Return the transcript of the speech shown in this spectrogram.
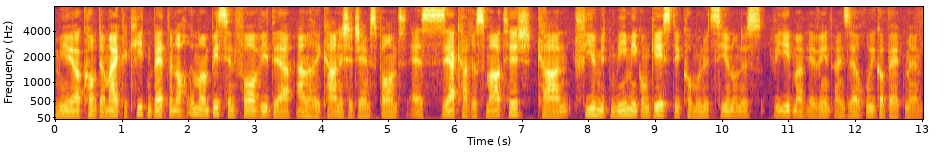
Mir kommt der Michael Keaton Batman auch immer ein bisschen vor wie der amerikanische James Bond. Er ist sehr charismatisch, kann viel mit Mimik und Gestik kommunizieren und ist, wie eben erwähnt, ein sehr ruhiger Batman.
